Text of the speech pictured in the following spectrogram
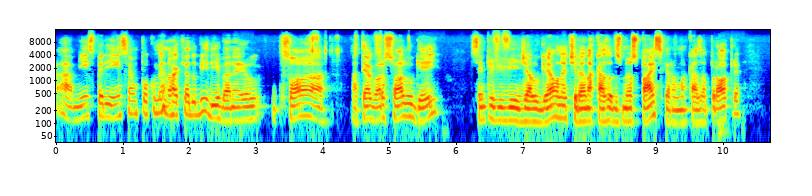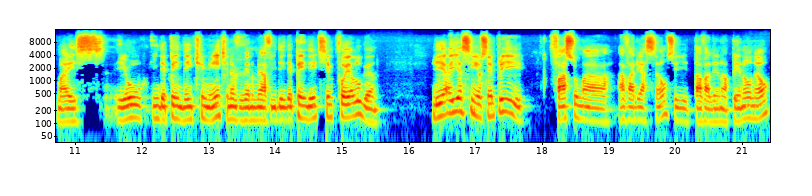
Ah, a minha experiência é um pouco menor que a do Biriba, né? Eu só até agora só aluguei, sempre vivi de aluguel, né? Tirando a casa dos meus pais, que era uma casa própria, mas eu independentemente, né, vivendo minha vida independente, sempre foi alugando. E aí, assim, eu sempre faço uma avaliação se está valendo a pena ou não,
